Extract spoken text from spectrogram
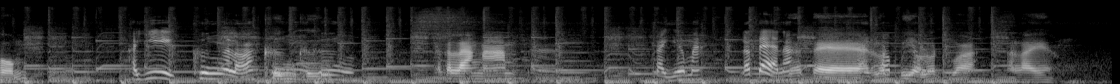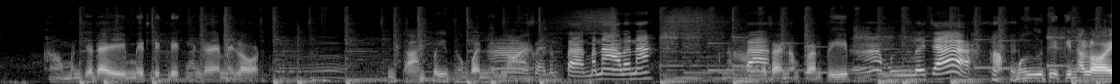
ขม ขยี้ครึ่งอะเหรอครึ่งอะครึ่งครึ่ง แล้วก็ล้างน้ำอ่าใส่เยอะไหมแล้วแต่นะ แล้วแต่ใส่รชอสบเปรี้ยวรสว่าอะไรอ้าวมันจะได้เม็ดเล็ก ๆ มันจะได้ไม่รอดอืมน้ำตาลปี๊บลงไปนิดหน่อยอ่าใส่น้ำตาลมะนาวแล้วนะนน้ำตาลก็ใส่น้ำตาลปี๊บอ่ามือเลยจ้า อะมือที่กินอร่อย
